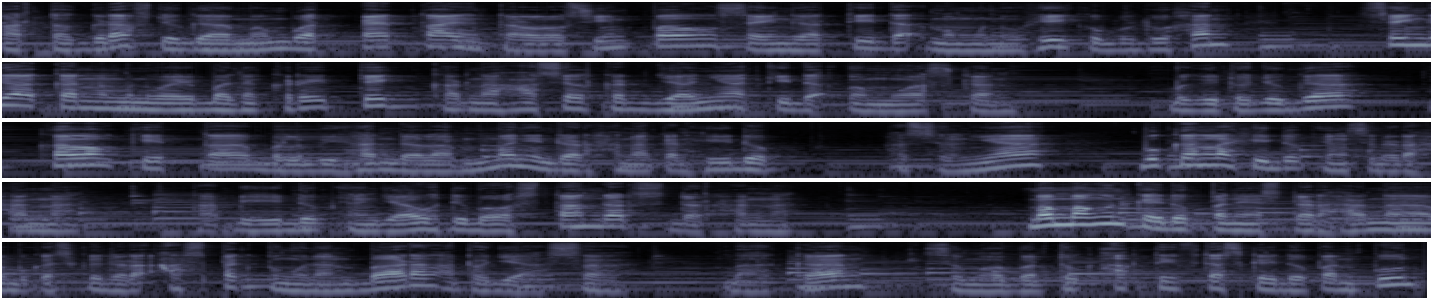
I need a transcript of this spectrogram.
Kartograf juga membuat peta yang terlalu simpel sehingga tidak memenuhi kebutuhan sehingga akan menuai banyak kritik karena hasil kerjanya tidak memuaskan. Begitu juga kalau kita berlebihan dalam menyederhanakan hidup. Hasilnya bukanlah hidup yang sederhana, tapi hidup yang jauh di bawah standar sederhana. Membangun kehidupan yang sederhana bukan sekedar aspek penggunaan barang atau jasa, bahkan semua bentuk aktivitas kehidupan pun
